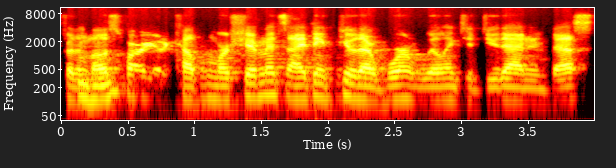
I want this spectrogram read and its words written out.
For the mm-hmm. most part, I got a couple more shipments. And I think people that weren't willing to do that and invest,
